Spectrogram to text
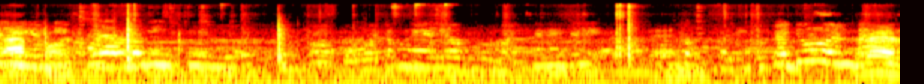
Tapos, well,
